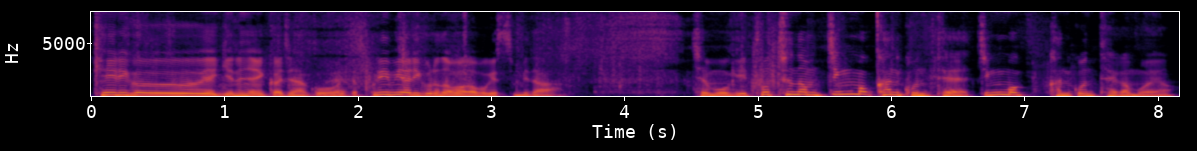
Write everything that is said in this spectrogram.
K리그 얘기는 여기까지 하고 일단 프리미어리그로 넘어가 보겠습니다. 제목이 토트넘 찍먹한 콘테. 찍먹한 콘테가 뭐예요?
